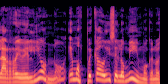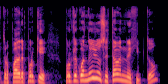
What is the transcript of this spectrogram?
la rebelión, ¿no? Hemos pecado, dice lo mismo que nuestros padres. ¿Por qué? Porque cuando ellos estaban en Egipto,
